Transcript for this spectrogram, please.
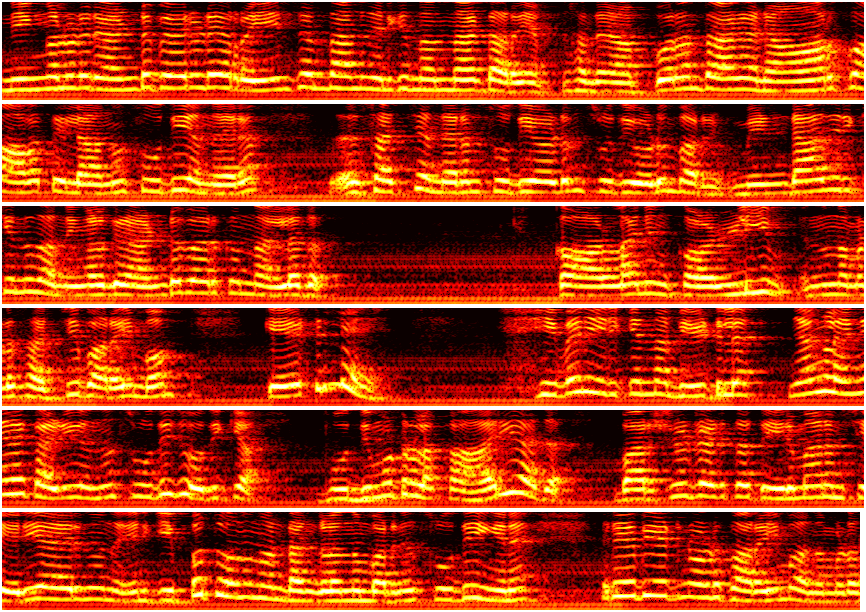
നിങ്ങളുടെ രണ്ടുപേരുടെ റേഞ്ച് എന്താണെന്ന് എനിക്ക് നന്നായിട്ട് അറിയാം. അതിനപ്പുറം താഴാൻ ആർക്കും ആവത്തില്ല എന്ന് ശ്രുതി അന്നേരം സച്ചി അന്നേരം ശ്രുതിയോടും ശ്രുതിയോടും പറഞ്ഞു. മിണ്ടാതിരിക്കുന്നതാ നിങ്ങൾക്ക് രണ്ടുപേർക്കും നല്ലത്. കള്ളനും കള്ളിയും എന്ന് നമ്മുടെ സച്ചി പറയുമ്പം കേട്ടില്ലേ? ഇവൻ ഇരിക്കുന്ന വീട്ടിൽ ഞങ്ങൾ എങ്ങനെ കഴിയുമെന്ന് ശ്രുതി ചോദിക്കാം. ബുദ്ധിമുട്ടുള്ള കാര്യം അത്. വർഷയുടെ അടുത്ത തീരുമാനം ശരിയായിരുന്നു എന്ന് എനിക്ക് ഇപ്പൊ തോന്നുന്നുണ്ട് അങ്കിളെന്നും പറഞ്ഞു ശ്രുതി ഇങ്ങനെ രവിയേട്ടനോട് പറയുമ്പോൾ നമ്മുടെ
